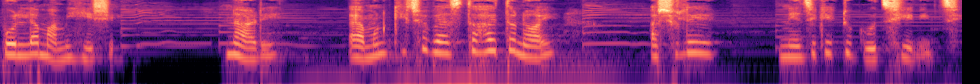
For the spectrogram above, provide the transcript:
বললাম আমি হেসে। না রে, এমন কিছু ব্যস্ত হয়তো নয়। আসলে নিজেকে একটু গুছিয়ে নিচ্ছি।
